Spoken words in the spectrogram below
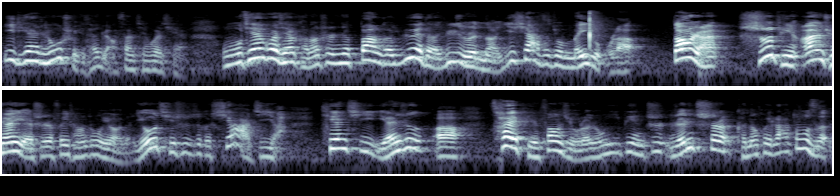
一天流水才两三千块钱，五千块钱可能是人家半个月的利润呢，一下子就没有了。当然，食品安全也是非常重要的，尤其是这个夏季啊，天气炎热啊，菜品放久了容易变质，人吃了可能会拉肚子。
